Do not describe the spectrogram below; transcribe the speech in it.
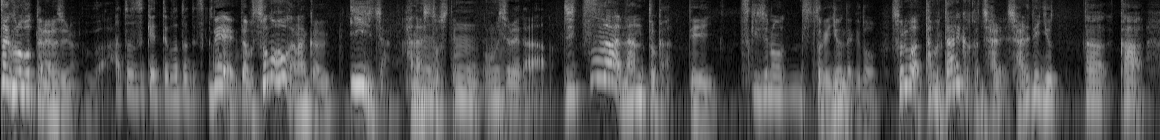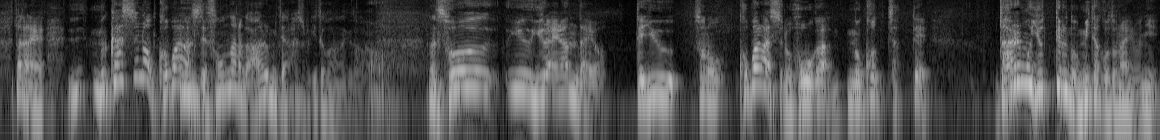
全く残ってないらしいのよ。後付けってことですか？で多分その方がなんかいいじゃん話として、うんうん面白いから。実はなんとかって築地の人とか言うんだけどそれは多分誰かがシャレシャレで言ったかだからね昔の小話でそんなのがあるみたいな話も聞いたことなんだけど、なんかそういう由来なんだよっていうその小話の方が残っちゃって誰も言ってるのを見たことないのに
